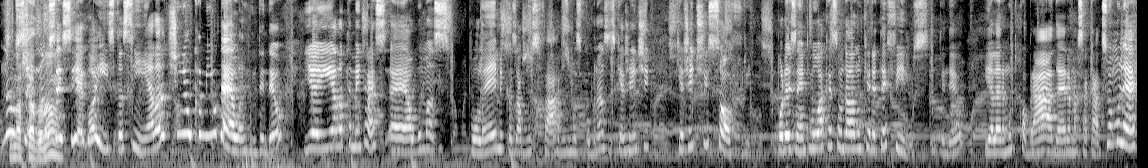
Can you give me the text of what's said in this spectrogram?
Você não, sei, achava, não? sei se é egoísta, assim. Ela tinha o caminho dela, entendeu? E aí ela também traz é, algumas polêmicas, alguns fardos, umas cobranças que a gente que a gente sofre. Por exemplo, a questão dela não querer ter filhos, entendeu? E ela era muito cobrada, era massacrada. Se uma mulher,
